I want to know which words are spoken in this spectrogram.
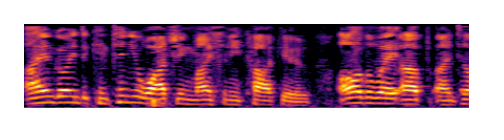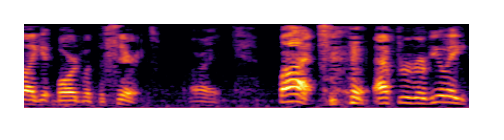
I am going to continue watching Maison Ikkoku all the way up until I get bored with the series. Alright. But after reviewing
